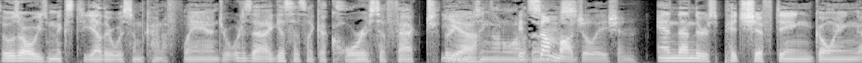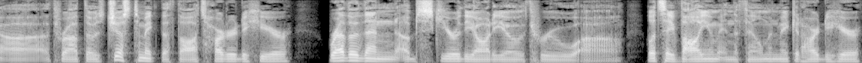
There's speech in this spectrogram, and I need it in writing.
those are always mixed together with some kind of flange or what is that? I guess that's like a chorus effect they're yeah, using on a lot of it's those some modulation. And then there's pitch shifting going uh, throughout those just to make the thoughts harder to hear rather than obscure the audio through, uh, let's say, volume in the film and make it hard to hear.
